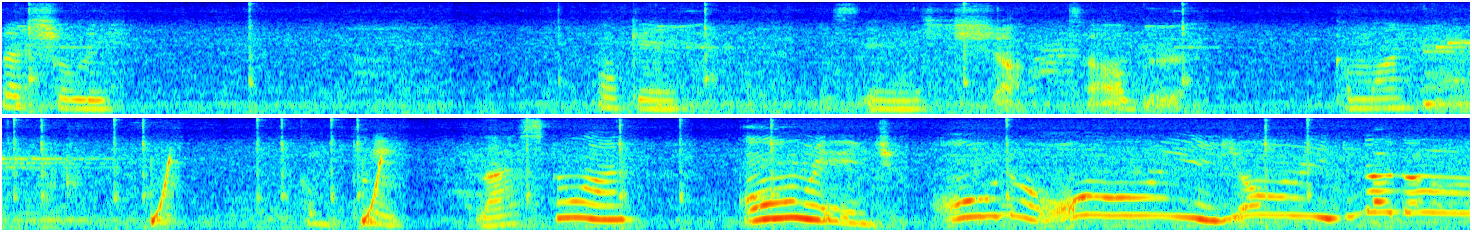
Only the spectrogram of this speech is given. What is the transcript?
especially okay. It's in the Shocktober come on. Complete. Last one. Orange. Oh no orange orange. No no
